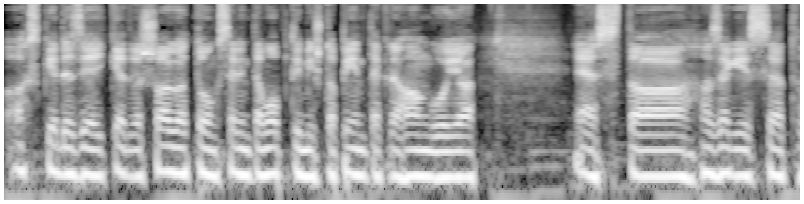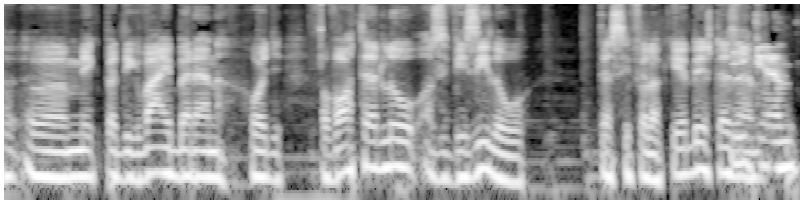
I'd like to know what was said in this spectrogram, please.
Azt kérdezi egy kedves hallgatónk, szerintem optimista péntekre hangolja ezt a, az egészet, mégpedig Viberen, hogy a Waterloo az víziló? Teszi fel a kérdést, ezen, igen,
